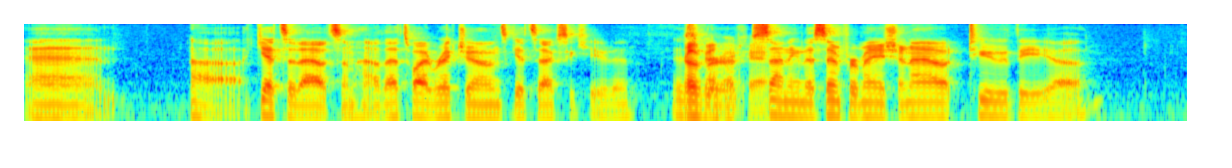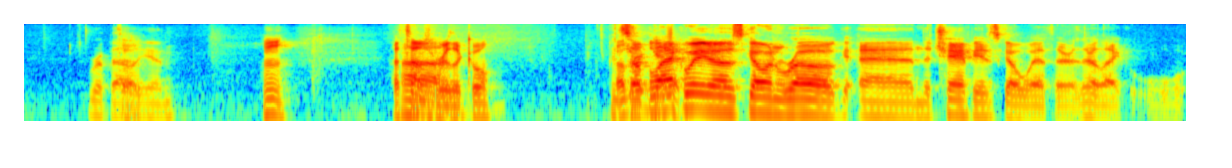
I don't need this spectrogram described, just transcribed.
and uh, gets it out somehow. That's why Rick Jones gets executed. Is Okay. for Okay. sending this information out to the uh, rebellion. That sounds Uh, really cool. And Those so Black good. Widow's going rogue, and the champions go with her. They're like, "W-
